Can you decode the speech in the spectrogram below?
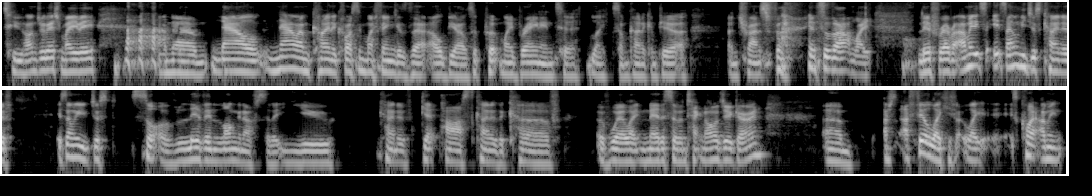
200 ish, maybe. and um, now, now I'm kind of crossing my fingers that I'll be able to put my brain into like some kind of computer and transfer into that and like live forever. I mean, it's it's only just kind of, it's only just sort of live in long enough so that you kind of get past kind of the curve of where like medicine and technology are going. Um, I, I feel like if like it's quite. I mean,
